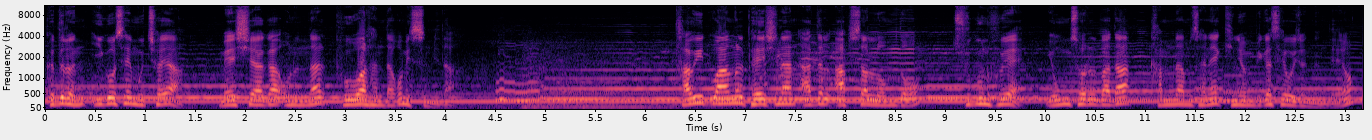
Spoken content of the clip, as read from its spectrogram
그들은 이곳에 묻혀야 메시아가 오는 날 부활한다고 믿습니다. 다윗 왕을 배신한 아들 압살롬도 죽은 후에 용서를 받아 감남산에 기념비가 세워졌는데요.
